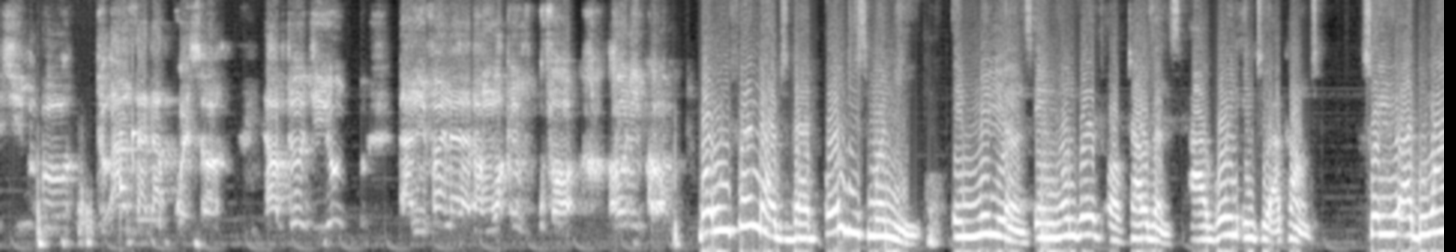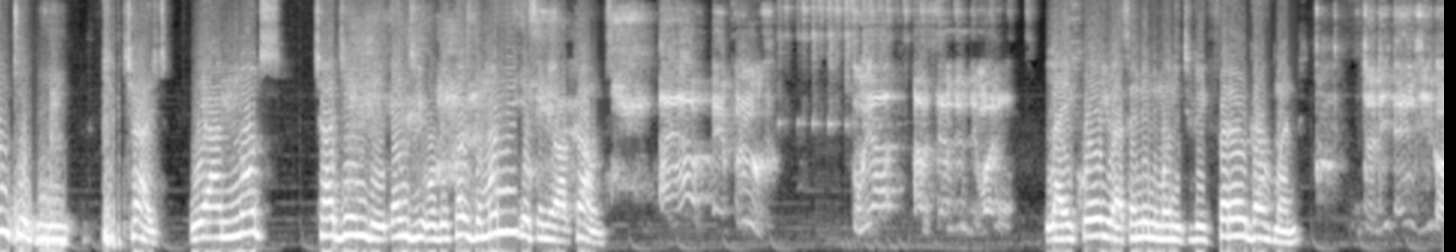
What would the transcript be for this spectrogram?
NGO to answer that question. I've told you, and you find out that I'm working for Honeycomb. But we find out that all this money in millions, in hundreds of thousands, are going into your account. So you are the one to be charged. We are not charging the NGO because the money is in your account. I have a proof where I'm sending the money Like where you are sending the money to the federal government. to the NGO.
